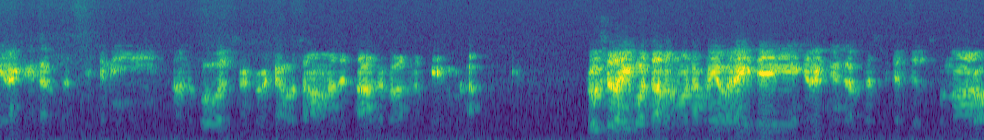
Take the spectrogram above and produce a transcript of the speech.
హిరణ్య గర్భ స్థితిని అందుకోవలసినటువంటి అవసరం ఉన్నది సాధకులందరికీ కూడా ఋషులు అయిపోతారు అనమాట అప్పుడు. ఎవరైతే ఈ హిరణ్య గర్భ స్థితిని తెలుసుకున్నారో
